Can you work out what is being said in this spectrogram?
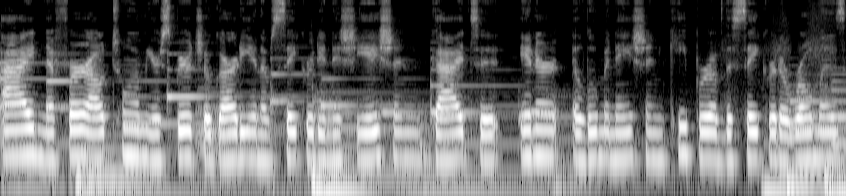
I, Nefer Altuum, your spiritual guardian of sacred initiation, guide to inner illumination, keeper of the sacred aromas,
